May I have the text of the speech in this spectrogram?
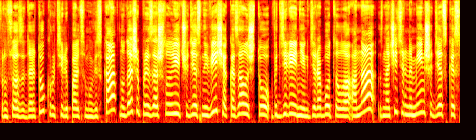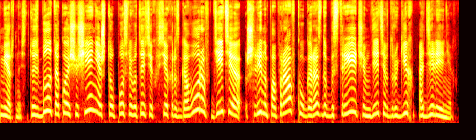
Франсуазой Дальто, крутили пальцем у виска, но дальше произошли чудесные вещи. Оказалось, что в отделении, где работала она, значительно меньше детская смертность. То есть было такое ощущение, что после вот этих всех разговоров дети шли на поправку гораздо быстрее, чем дети в других отделениях отношениях.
